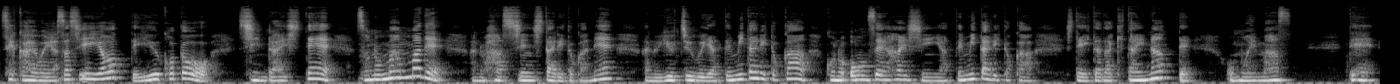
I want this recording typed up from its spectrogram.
世界は優しいよっていうことを信頼して、そのまんまであの発信したりとかね、あの YouTube やってみたりとか、この音声配信やってみたりとかしていただきたいなって思います。で、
